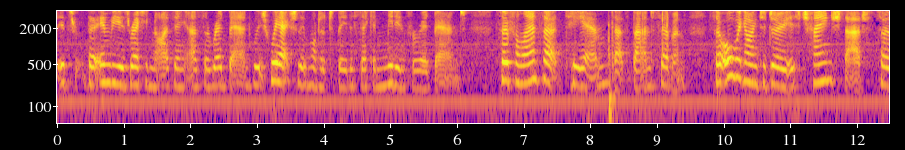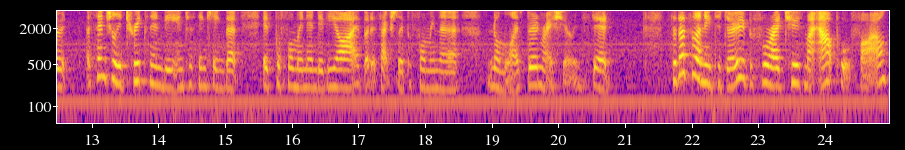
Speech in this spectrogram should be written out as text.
it's the ENVI is recognizing as the red band, which we actually wanted to be the second mid infrared band. So for Landsat TM, that's band 7. So all we're going to do is change that so it essentially tricks ENVI into thinking that it's performing NDVI, but it's actually performing the normalized burn ratio instead. So that's all I need to do before I choose my output file,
